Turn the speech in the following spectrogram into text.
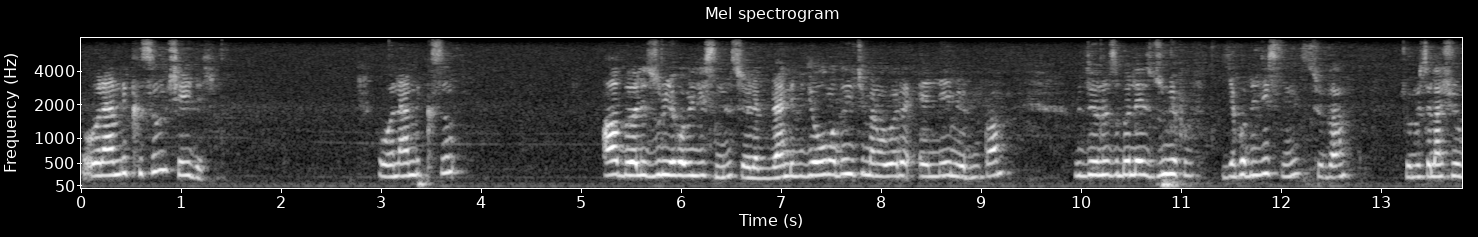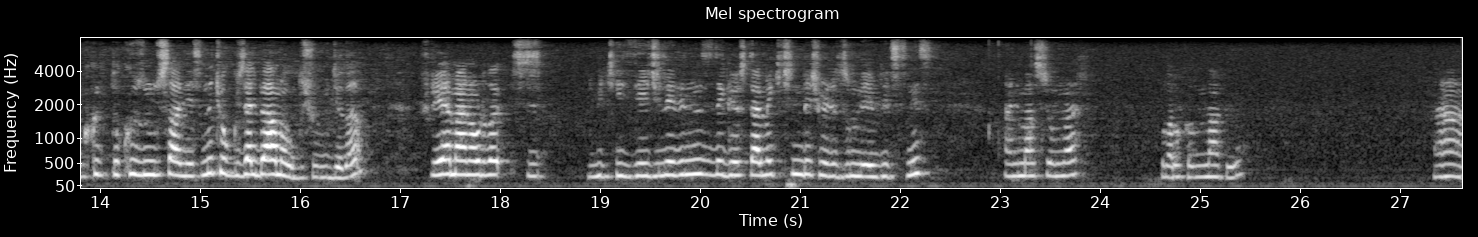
O önemli kısım şeydir. O önemli kısım Aa böyle zoom yapabilirsiniz. Şöyle ben de video olmadığı için ben onları elleyemiyorum tam. Videonuzu böyle zoom yap yapabilirsiniz şuradan. Şu mesela şu 49. saniyesinde çok güzel bir an oldu şu videoda. Şuraya hemen orada siz izleyicilerinizi de göstermek için de şöyle zoomlayabilirsiniz. Animasyonlar. Buna bakalım ne yapıyor. Ha.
